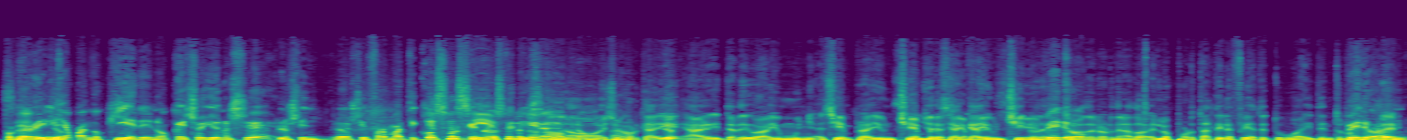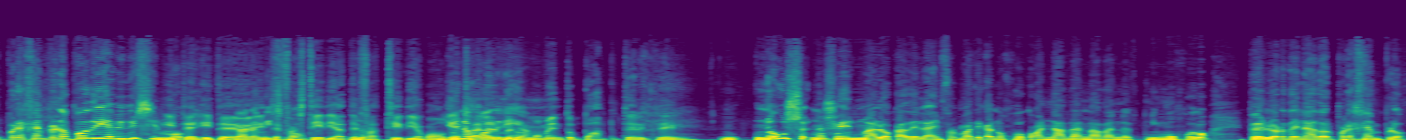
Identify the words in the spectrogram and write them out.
Porque Sí. reinicia Yo- cuando quiere, ¿no? Que eso yo no sé, los, in- los informáticos, Eso ¿por qué sí, no lo eso lo quiero No, pregunta, eso ¿no? porque hay, hay- te digo, hay un muñe- siempre hay un chino. Siempre, Yo decía que hay un chino sí. dentro Pero- del ordenador. En los portátiles, fíjate tú, ahí dentro no Pero, por ejemplo, no podría vivir sin y te, móvil. y te- ahora y te fastidia, te No, fastidia. Cuando yo tú no estás en el momento, ¡pap! te, te- no uso, no soy una loca de la informática, no juego a nada, nada, no- ningún juego, pero el ordenador, por ejemplo,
